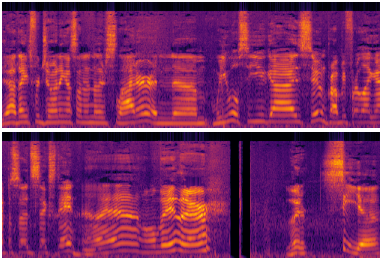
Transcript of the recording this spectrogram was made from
Yeah, thanks for joining us on another slider, and um, we will see you guys soon, probably for like episode 16. Oh yeah, we'll be there. Later. See ya.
